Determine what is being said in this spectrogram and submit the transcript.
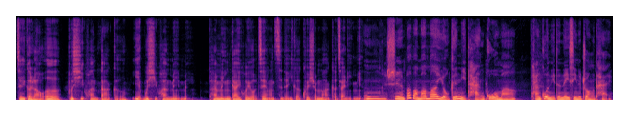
这个老二不喜欢大哥，也不喜欢妹妹？他们应该会有这样子的一个 question mark 在里面。嗯，是爸爸妈妈有跟你谈过吗？谈过你的内心的状态？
